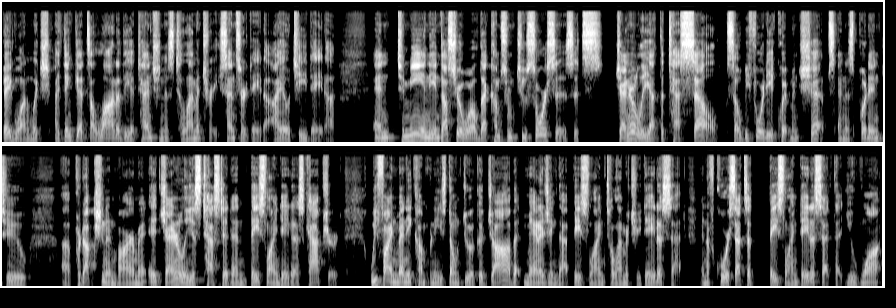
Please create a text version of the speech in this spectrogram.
big one, which I think gets a lot of the attention, is telemetry, sensor data, IoT data. And to me, in the industrial world, that comes from two sources. It's generally at the test cell. So before the equipment ships and is put into a production environment, it generally is tested and baseline data is captured. We find many companies don't do a good job at managing that baseline telemetry data set. And of course, that's a baseline data set that you want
